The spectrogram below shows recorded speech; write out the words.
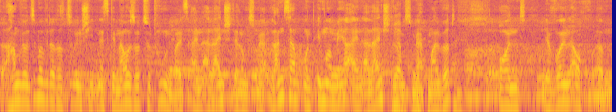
da, haben wir uns immer wieder dazu entschieden, es genauso zu tun, weil es ein Alleinstellungsmerkmal, langsam und immer mehr ein Alleinstellungsmerkmal wird. Und wir wollen auch ähm,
